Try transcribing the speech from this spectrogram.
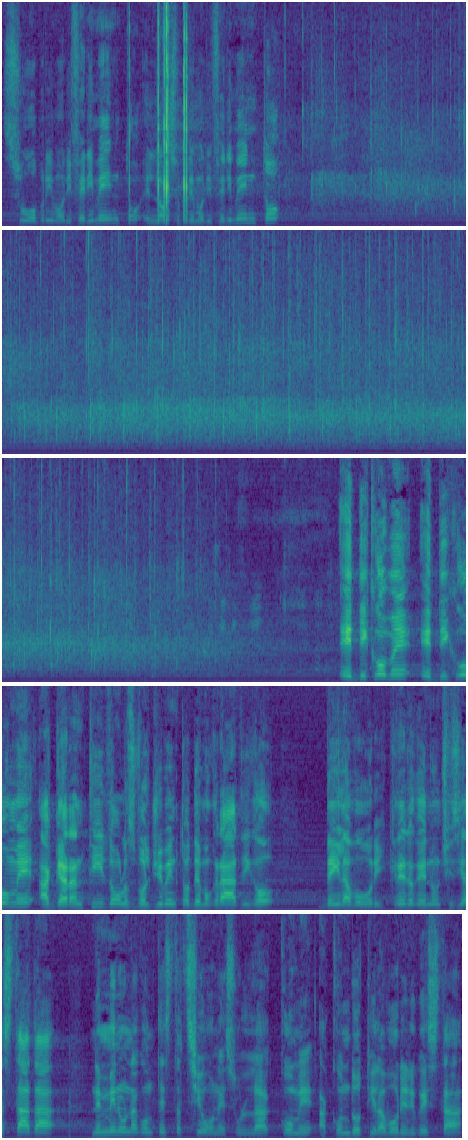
suo primo riferimento, il nostro primo riferimento. E di, come, e di come ha garantito lo svolgimento democratico dei lavori. Credo che non ci sia stata nemmeno una contestazione sul come ha condotto i lavori di questa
